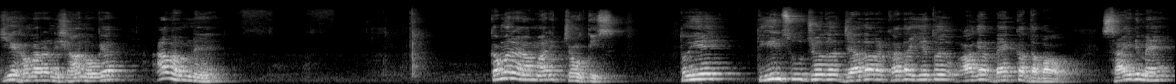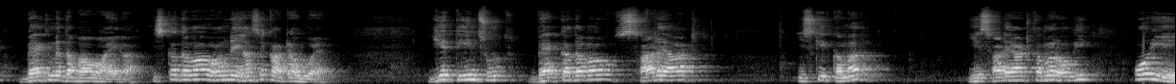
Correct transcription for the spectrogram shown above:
ये हमारा निशान हो गया। अब हमने कमर है हमारी चौंतीस। तो ये तीन सूत जो ज़्यादा रखा था, ये तो आ गया बैक का दबाव। साइड में बैक में दबाव आएगा। इसका दबाव हमने यहाँ से काटा हुआ है। ये तीन सूत बैक का दबाव साढ़े आठ। इसकी कमर, ये साढ़े आठ कमर होगी। और ये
